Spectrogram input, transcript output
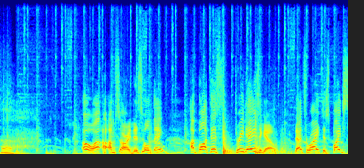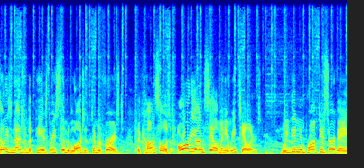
Oh, I, am sorry, this whole thing? I bought this three days ago. That's right, despite Sony's announcement the PS3 Slim would launch on September 1st, the console is already on sale at many retailers. We did an impromptu survey,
